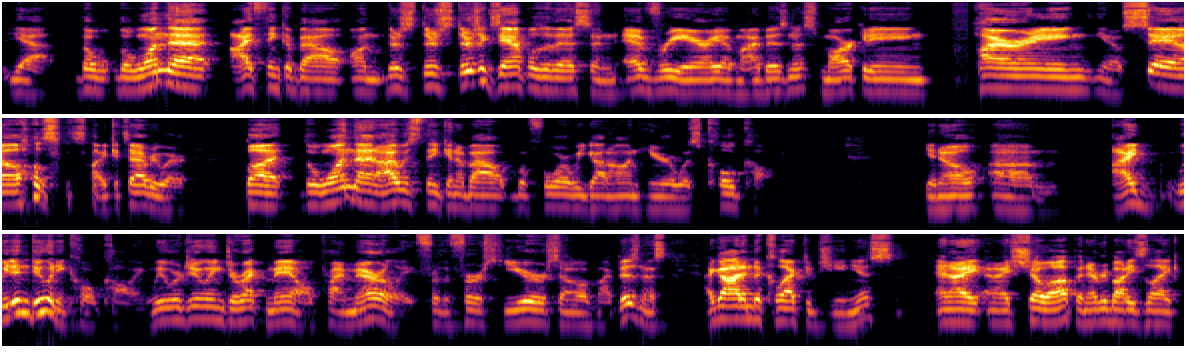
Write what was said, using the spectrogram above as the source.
Yeah, the the one that I think about on there's there's there's examples of this in every area of my business, marketing, hiring, you know, sales. it's like it's everywhere. But the one that I was thinking about before we got on here was cold calling. You know, um, I we didn't do any cold calling. We were doing direct mail primarily for the first year or so of my business. I got into Collective Genius, and I and I show up, and everybody's like,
